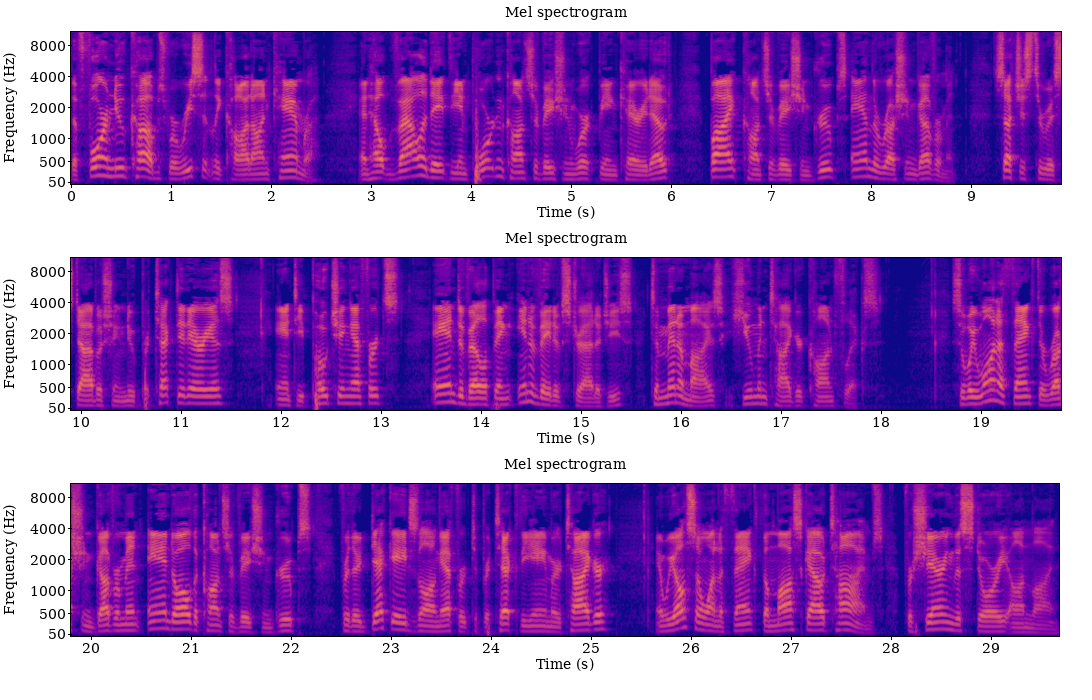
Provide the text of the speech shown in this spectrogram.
The four new cubs were recently caught on camera and help validate the important conservation work being carried out by conservation groups and the Russian government, such as through establishing new protected areas, anti poaching efforts, and developing innovative strategies to minimize human tiger conflicts. So we want to thank the Russian government and all the conservation groups for their decades long effort to protect the Amur tiger, and we also want to thank the Moscow Times for sharing this story online.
